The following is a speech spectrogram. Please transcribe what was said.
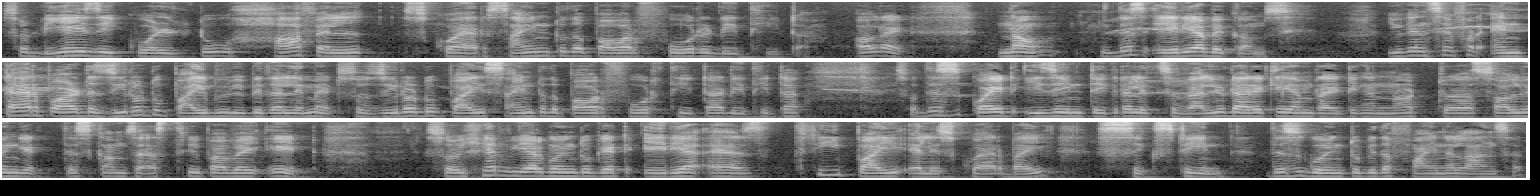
So dA is equal to half L square sine to the power 4 d theta. Alright now this area becomes you can say for entire part 0 to pi will be the limit. So 0 to pi sine to the power 4 theta d theta. So this is quite easy integral. It's a value directly i'm writing and not uh, solving it. This comes as 3 pi by 8 so here we are going to get area as 3 pi l square by 16 this is going to be the final answer.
